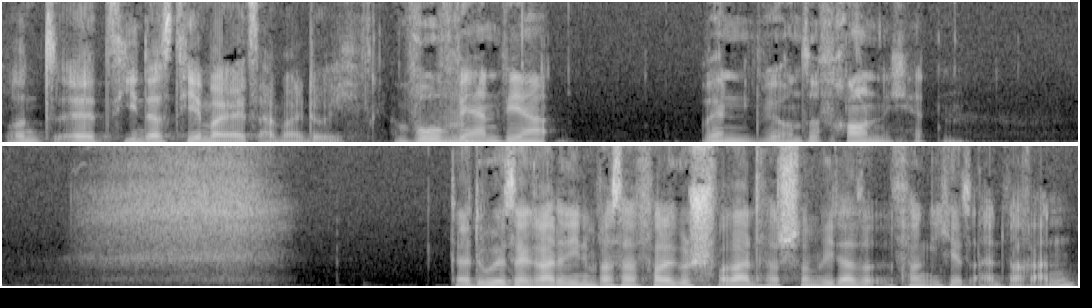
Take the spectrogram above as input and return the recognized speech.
und äh, ziehen das Thema jetzt einmal durch. Wo hm? wären wir, wenn wir unsere Frauen nicht hätten? Da du jetzt ja gerade wie ein Wasserfall geschwallert hast schon wieder, so fange ich jetzt einfach an.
